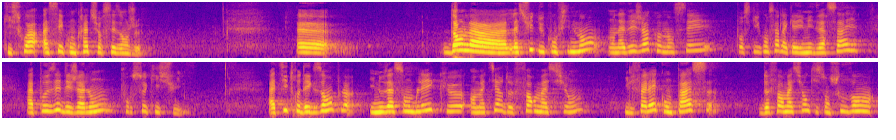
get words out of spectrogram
qui soient assez concrètes sur ces enjeux. dans la, suite du confinement, on a déjà commencé, pour ce qui concerne l'Académie de Versailles, à poser des jalons pour ceux qui suivent. À titre d'exemple, il nous a semblé qu'en matière de formation, il fallait qu'on passe de formations qui sont souvent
